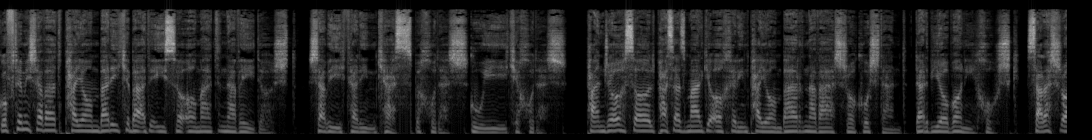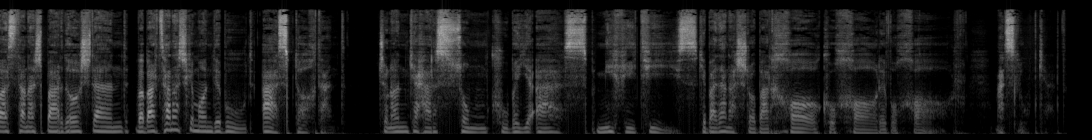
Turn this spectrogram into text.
گفته می شود پیامبری که بعد عیسی آمد نوی داشت. شبیه ترین کس به خودش گویی که خودش. پنجاه سال پس از مرگ آخرین پیامبر نوش را کشتند. در بیابانی خشک. سرش را از تنش برداشتند و بر تنش که مانده بود اسب تاختند. چنان که هر سم کوبه اسب میخی تیز که بدنش را بر خاک و خاره و خار مسلوب کرد.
